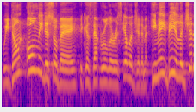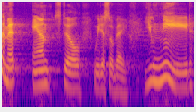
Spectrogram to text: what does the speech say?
we don't only disobey because that ruler is illegitimate, he may be legitimate, and still we disobey. You need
